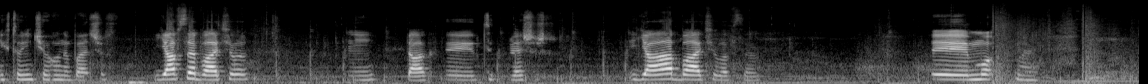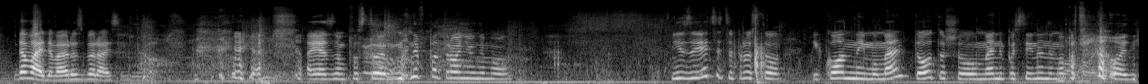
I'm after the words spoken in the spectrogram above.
Ніхто нічого не бачив. Я все бачила. Ні. Так. Ти, ти брешеш. Я бачила все. Ти мо. Ай. Давай, давай, розбирайся з ним. А я знову пустую, в мене в патронів нема. Мені здається, це просто іконний момент того, то, що у мене постійно нема патронів.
